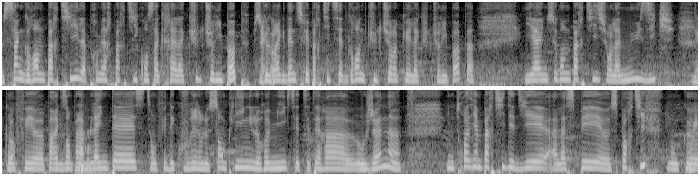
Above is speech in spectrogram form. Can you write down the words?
cinq grandes parties. La première partie consacrée à la culture hip-hop, puisque le breakdance fait partie de cette grande culture qu'est la culture hip-hop. Il y a une seconde partie sur la musique. On fait euh, par exemple un blind test, on fait découvrir le sampling, le remix, etc. euh, aux jeunes. Une troisième partie dédiée à l'aspect euh, sportif, donc Oui.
